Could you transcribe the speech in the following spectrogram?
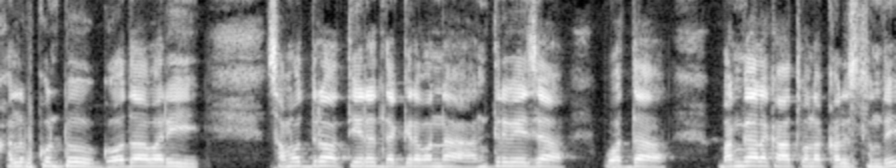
కలుపుకుంటూ గోదావరి సముద్ర తీరం దగ్గర ఉన్న అంతర్వేజ వద్ద బంగాళాఖాతంలో కలుస్తుంది.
